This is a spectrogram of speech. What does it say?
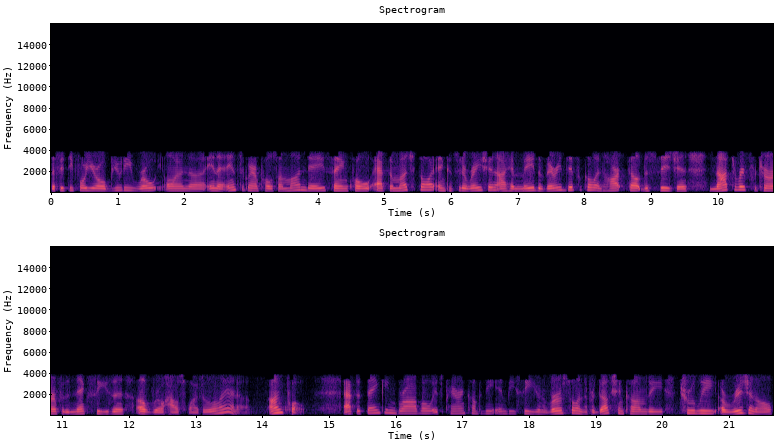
The 54-year-old beauty wrote on uh, in an Instagram post on Monday saying, quote, after much thought and consideration, I have made the very difficult and heartfelt decision not to return for the next season of Real Housewives of Atlanta, unquote. After thanking Bravo, its parent company NBC Universal, and the production company Truly Original,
